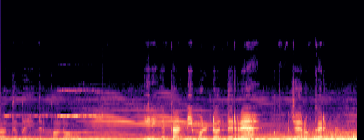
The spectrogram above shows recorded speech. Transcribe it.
பார்த்து பயந்துருப்பாளோ. இருங்க தண்ணி மொழிட்டு வந்துடுறேன். கொஞ்சம் உட்காருங்க.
